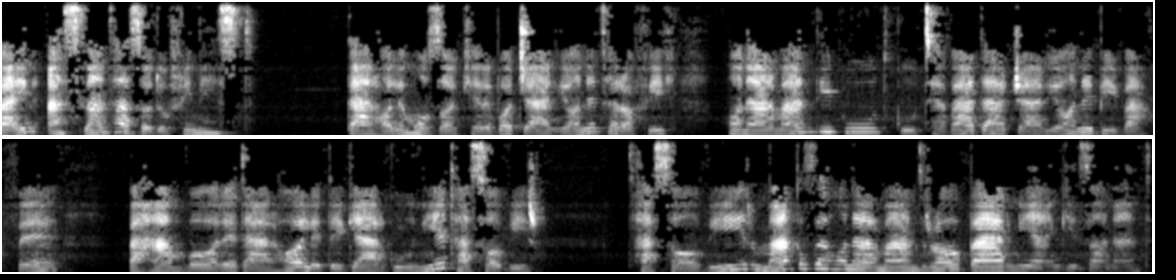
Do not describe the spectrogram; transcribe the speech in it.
و این اصلا تصادفی نیست. در حال مذاکره با جریان ترافیک هنرمندی بود گوتور در جریان بیوقفه و همواره در حال دگرگونی تصاویر. تصاویر مغز هنرمند را برمیانگیزانند.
